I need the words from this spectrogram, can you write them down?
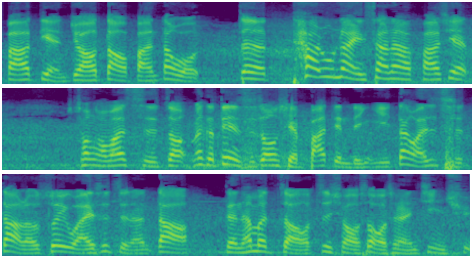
八点就要到班，但我真的踏入那一刹那，发现重考班时钟那个电子时钟写八点零一，但我还是迟到了，所以我还是只能到等他们走自修的时候我才能进去。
